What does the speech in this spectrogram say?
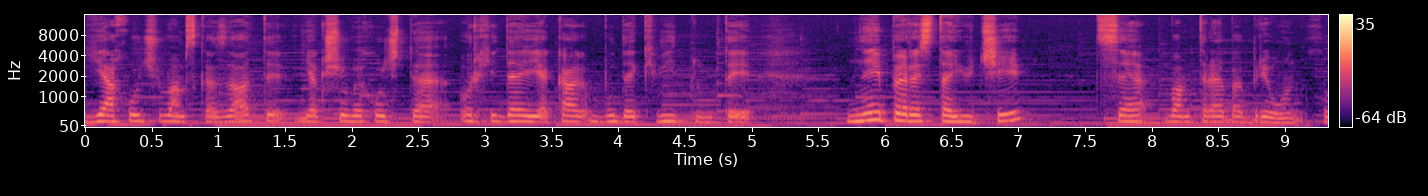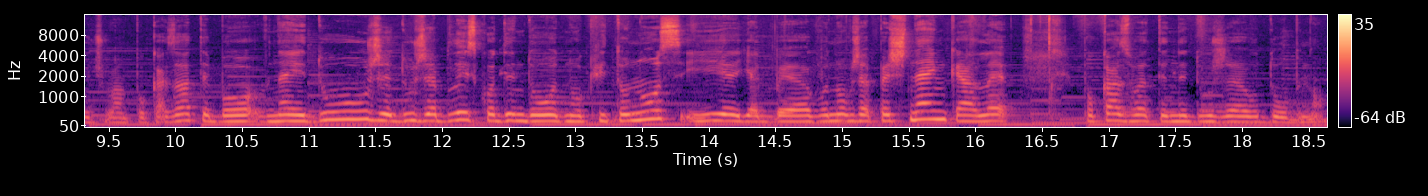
Я хочу вам сказати, якщо ви хочете орхідею, яка буде квітнути не перестаючи, це вам треба бріон. Хочу вам показати, бо в неї дуже-дуже близько один до одного квітонос, і якби воно вже пишненьке, але показувати не дуже удобно.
